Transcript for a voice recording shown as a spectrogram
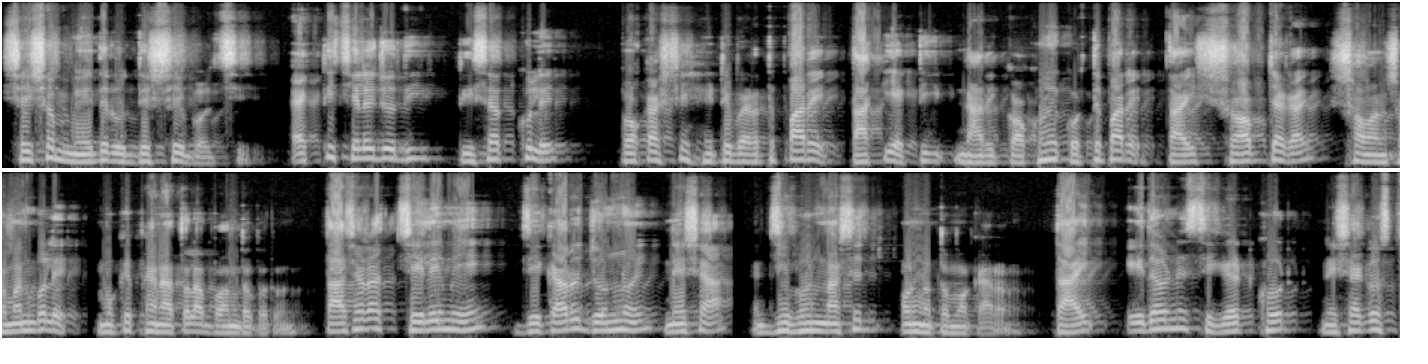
সেই সব মেয়েদের উদ্দেশ্যেই বলছি। একটি ছেলে যদি টি শার্ট খুলে প্রকাশ্যে হেঁটে বেড়াতে পারে, তা কি একটি নারী কখনোই করতে পারে? তাই সব জায়গায় সমান সমান বলে মুখে ফেনা তোলা বন্ধ করুন। তাছাড়া ছেলে মেয়ে যে কারোর জন্যই নেশা জীবন নাশের অন্যতম কারণ। তাই এই ধরনের সিগারেট খোর, নেশাগ্রস্ত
